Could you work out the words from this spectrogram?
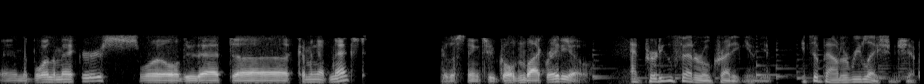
and the Boilermakers. We'll do that uh, coming up next. You're listening to Gold and Black Radio. At Purdue Federal Credit Union, it's about a relationship.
